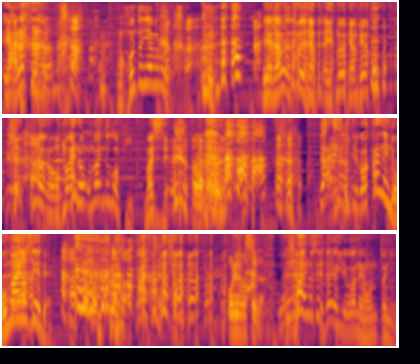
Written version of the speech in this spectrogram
いや、払ってない。お前本当にやめろよ。いや、ダメだ、ダメだ、ダメだ、やめよう、やめよう。今の、お前の、お前のとこもピー。マジで。わかったわかった。誰が聞いてるか分かんないんだよ、お前のせいで。俺のせいだね。お前のせいで誰が聞いてるか分かんないの、本当に。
